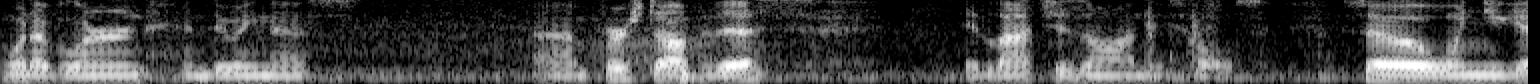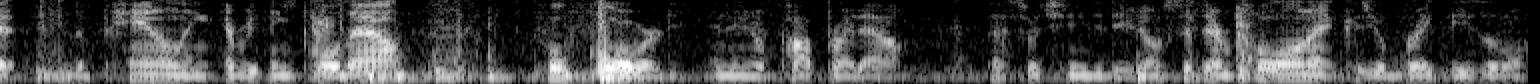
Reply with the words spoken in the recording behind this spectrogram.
what I've learned in doing this. Um, first off this, it latches on these holes. So when you get the paneling, everything pulled out, pull forward and then it'll pop right out. That's what you need to do. Don't sit there and pull on it because you'll break these little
